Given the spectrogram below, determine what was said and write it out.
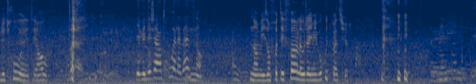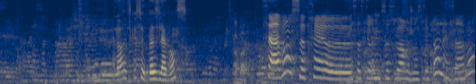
Puis le trou était en haut. Il y avait déjà un trou à la base? Non. Non, mais ils ont frotté fort là où j'avais mis beaucoup de peinture. Alors, est-ce que ce puzzle avance Ah bah. Ça avance, après euh, ça se termine ce soir, je ne sais pas, mais ça avance.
